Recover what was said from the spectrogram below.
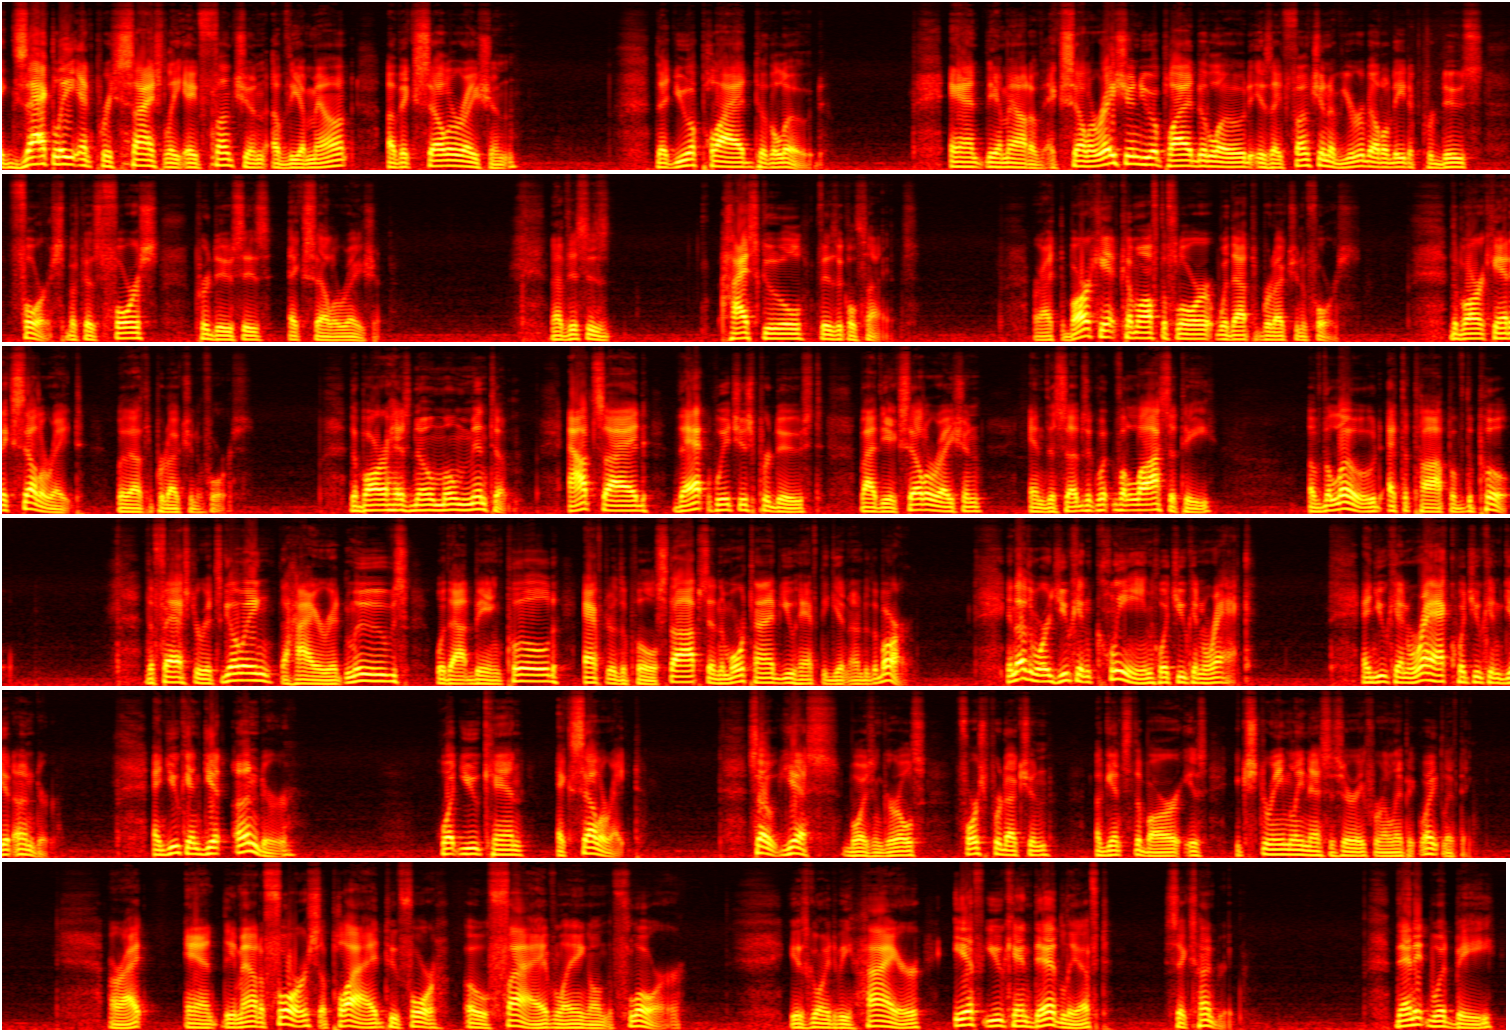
exactly and precisely a function of the amount of acceleration that you applied to the load. And the amount of acceleration you applied to the load is a function of your ability to produce force because force produces acceleration. Now, this is high school physical science. All right, the bar can't come off the floor without the production of force. The bar can't accelerate without the production of force. The bar has no momentum outside that which is produced by the acceleration and the subsequent velocity of the load at the top of the pull. The faster it's going, the higher it moves without being pulled after the pull stops, and the more time you have to get under the bar. In other words, you can clean what you can rack, and you can rack what you can get under, and you can get under what you can accelerate. So, yes, boys and girls, force production against the bar is extremely necessary for Olympic weightlifting. All right. And the amount of force applied to 405 laying on the floor is going to be higher if you can deadlift 600 than it would be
